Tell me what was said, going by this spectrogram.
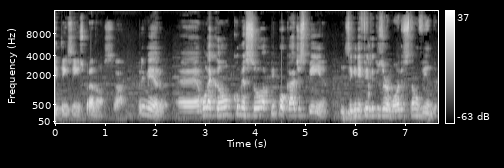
itenzinhos para nós. Tá. Primeiro, é, o molecão começou a pipocar de espinha. Uhum. Significa que os hormônios estão vindo.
